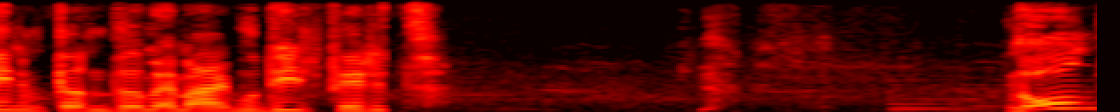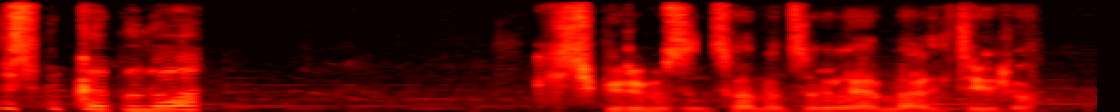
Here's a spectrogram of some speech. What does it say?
Benim tanıdığım Emel bu değil Ferit. Ne olmuş bu kadına? Hiçbirimizin tanıdığı Emel değil o.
